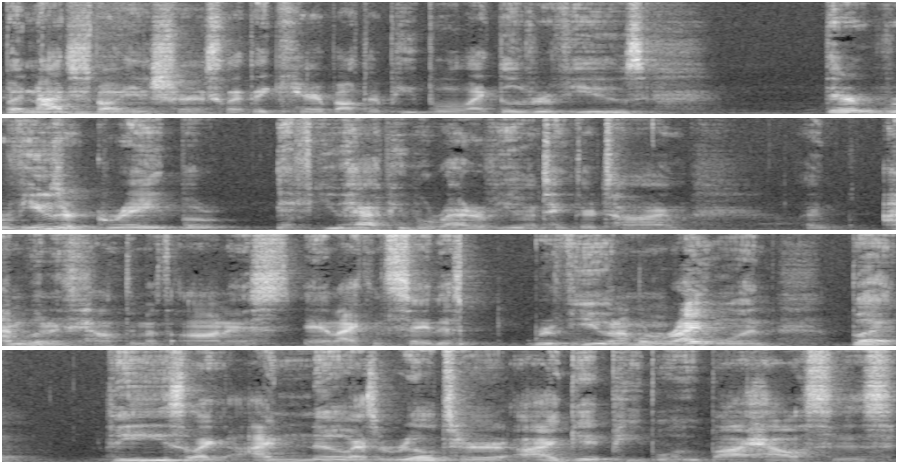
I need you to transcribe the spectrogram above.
but not just about insurance. Like they care about their people. Like those reviews, their reviews are great, but if you have people write a review and take their time, like I'm going to count them as honest, and I can say this review, and I'm going to write one. But these, like I know as a realtor, I get people who buy houses,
